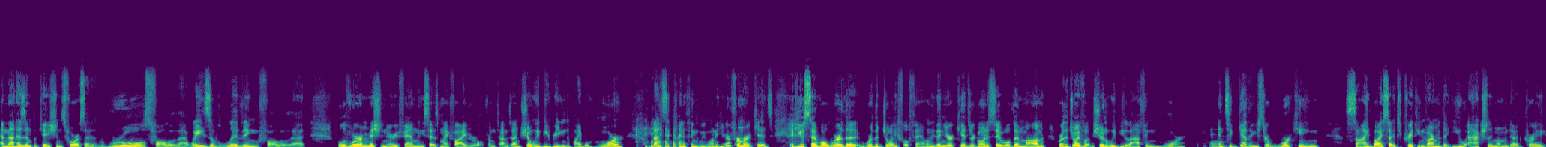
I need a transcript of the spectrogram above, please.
and that has implications for us. That rules follow that, ways of living follow that. Well, if we're a missionary family, says my five year old from time to time, shouldn't we be reading the Bible more? That's the kind of thing we want to hear from our kids. If you said, "Well, we're the we're the joyful family," then your kids are going to say, "Well, then, mom, we're the joyful. Shouldn't we be laughing more?" Yeah. and together you start working side by side to create the environment that you actually mom and dad crave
